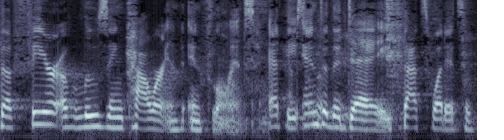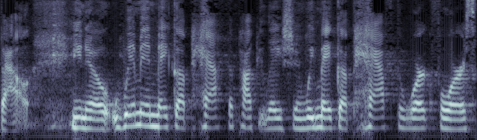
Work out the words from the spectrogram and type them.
the fear of losing power and influence. At the end of the day, that's what it's about. You know, women make up half the population, we make up half the workforce,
